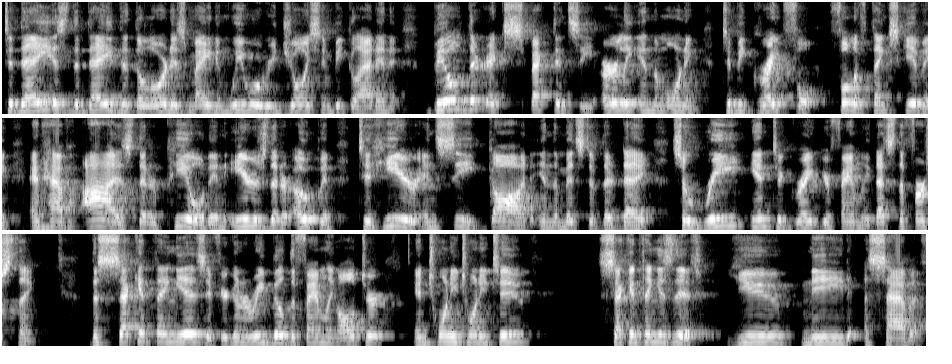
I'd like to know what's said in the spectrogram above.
today is the day that the Lord has made, and we will rejoice and be glad in it. Build their expectancy early in the morning to be grateful, full of thanksgiving, and have eyes that are peeled and ears that are open to hear and see God in the midst of their day. So reintegrate your family. That's the first thing. The second thing is if you're going to rebuild the family altar in 2022, second thing is this you need a Sabbath.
